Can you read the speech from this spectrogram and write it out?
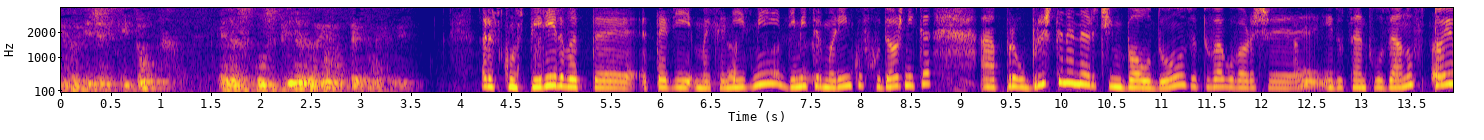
И фактически тук е разконспиране от тези механизми разконспирират е, тези механизми. Димитър Маринков, художника. А, преобръщане на Арчимболдо, за това говореше и доцент Лозанов. Той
